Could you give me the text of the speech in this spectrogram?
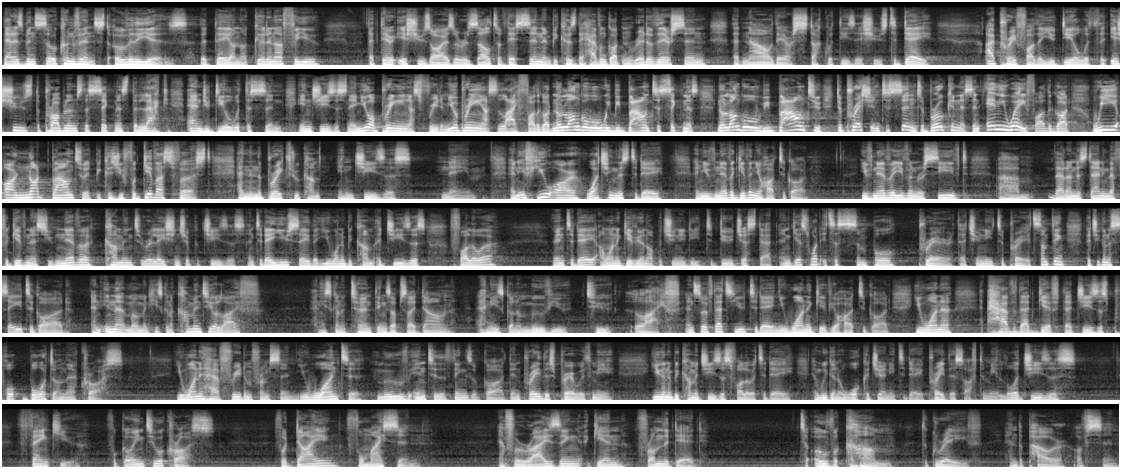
that has been so convinced over the years that they are not good enough for you, that their issues are as a result of their sin, and because they haven't gotten rid of their sin, that now they are stuck with these issues. Today, I pray, Father, you deal with the issues, the problems, the sickness, the lack, and you deal with the sin in Jesus' name. You are bringing us freedom. You're bringing us life, Father God. No longer will we be bound to sickness. No longer will we be bound to depression, to sin, to brokenness in any way, Father God. We are not bound to it because you forgive us first, and then the breakthrough comes in Jesus' name. And if you are watching this today and you've never given your heart to God, you've never even received um, that understanding, that forgiveness. You've never come into relationship with Jesus. And today you say that you want to become a Jesus follower. Then today I want to give you an opportunity to do just that. And guess what? It's a simple prayer that you need to pray. It's something that you're going to say to God. And in that moment, He's going to come into your life and He's going to turn things upside down and He's going to move you to life. And so, if that's you today and you want to give your heart to God, you want to have that gift that Jesus bought on that cross, you want to have freedom from sin, you want to move into the things of God, then pray this prayer with me. You're going to become a Jesus follower today, and we're going to walk a journey today. Pray this after me Lord Jesus, thank you for going to a cross, for dying for my sin and for rising again from the dead to overcome the grave and the power of sin.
